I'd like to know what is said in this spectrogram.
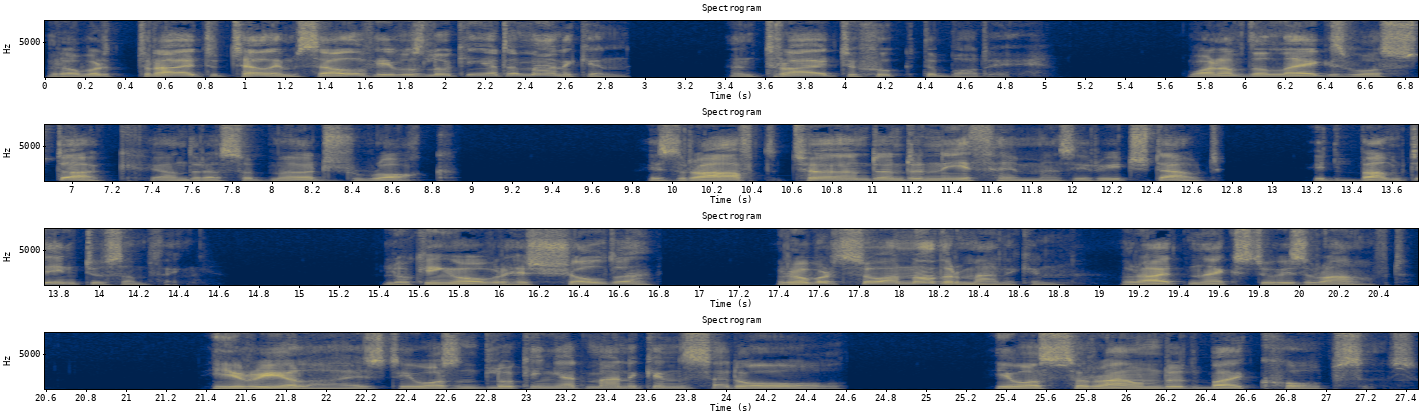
Robert tried to tell himself he was looking at a mannequin and tried to hook the body. One of the legs was stuck under a submerged rock, his raft turned underneath him as he reached out. It bumped into something. Looking over his shoulder, Robert saw another mannequin right next to his raft. He realized he wasn't looking at mannequins at all. He was surrounded by corpses.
